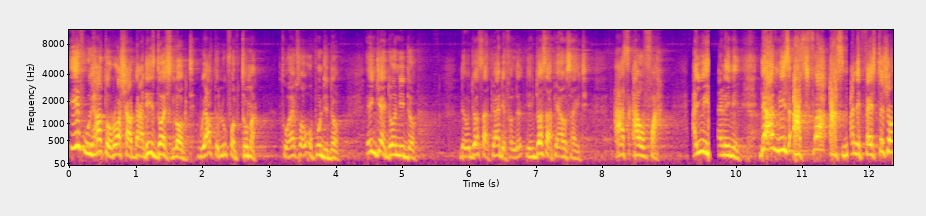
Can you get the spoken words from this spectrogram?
If we have to rush out now, this door is locked. We have to look for Toma to help us open the door. Angel don't need door. They will just appear. They will just appear outside. Ask how far. Are you hearing me? That means as far as manifestation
